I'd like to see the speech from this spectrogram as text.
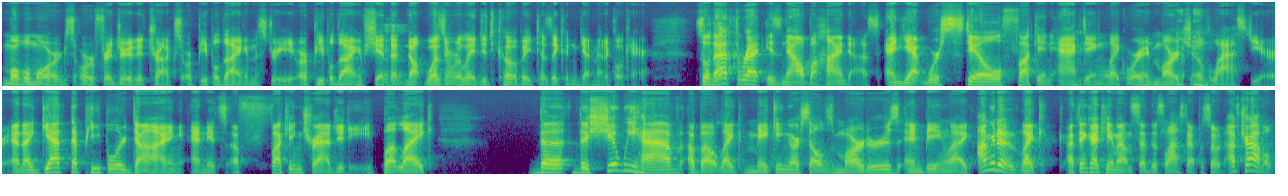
mobile morgues or refrigerated trucks or people dying in the street or people dying of shit mm-hmm. that not wasn't related to COVID because they couldn't get medical care. So that yeah. threat is now behind us. And yet we're still fucking acting like we're in March of last year. And I get that people are dying and it's a fucking tragedy, but like the the shit we have about like making ourselves martyrs and being like, I'm gonna like I think I came out and said this last episode. I've traveled.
